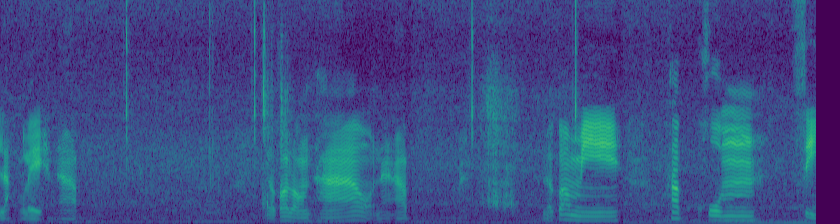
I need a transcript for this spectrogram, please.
หลักเลยนะครับ แล้วก็รองเท้านะครับ แล้วก็มีผ้าคลุมสี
